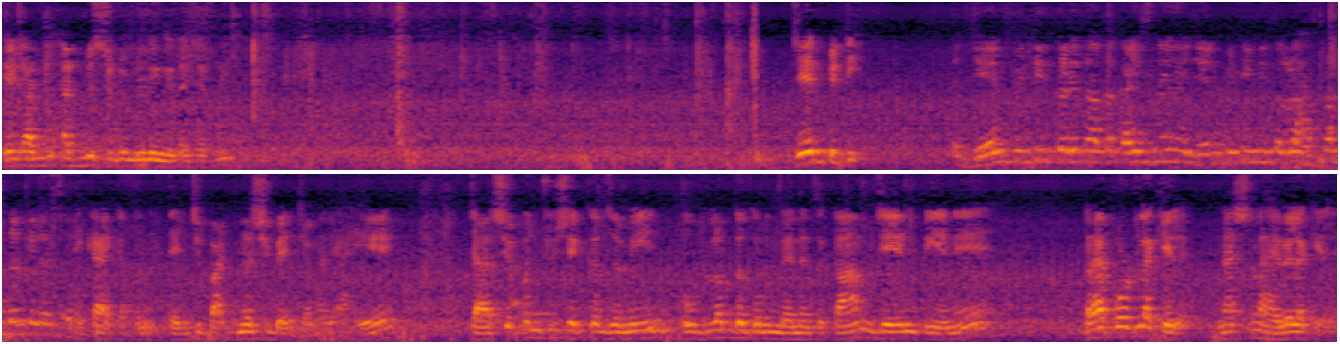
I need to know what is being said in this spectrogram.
एक ऍडमिनिस्ट्रेटिव्ह बिल्डिंग आहे नाही? जेएनपीटी. जेएनपीटी कडे तर आता काहीच नाही जेएनपीटीने सगळं हस्तांतर केलं सर. काय का पण त्यांची पार्टनरशिप यांच्यामध्ये आहे. चारशे पंचवीस एकर जमीन उपलब्ध करून देण्याचं काम जेएनपीएने ड्रायपोर्टला केलंय नॅशनल हायवेला केलंय.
